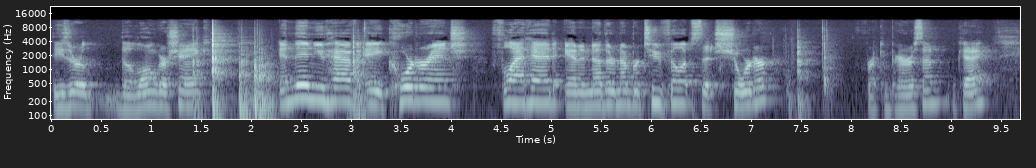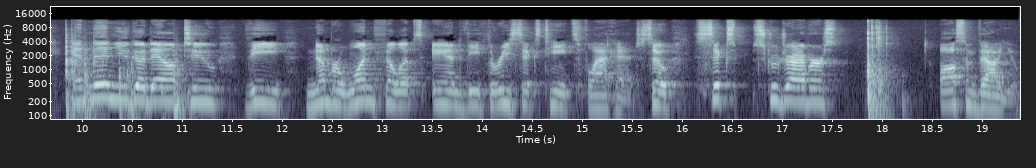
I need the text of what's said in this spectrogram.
These are the longer shank. And then you have a quarter inch flathead and another number two Phillips that's shorter for comparison, okay? And then you go down to the number one Phillips and the 3 16ths flathead. So six screwdrivers, awesome value.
